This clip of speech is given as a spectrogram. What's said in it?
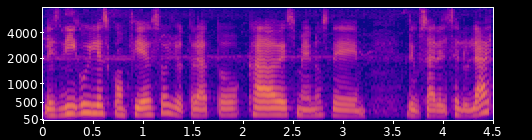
Les digo y les confieso, yo trato cada vez menos de, de usar el celular.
